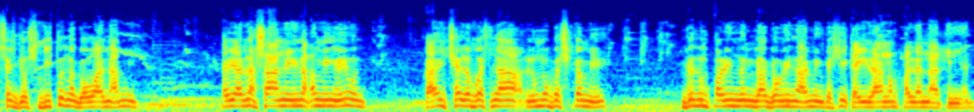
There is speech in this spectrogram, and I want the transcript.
sa Diyos, dito nagawa namin. Kaya nasanay na kami ngayon. Kahit sa labas na lumabas kami, ganun pa rin ang gagawin namin kasi kailangan pala natin yan.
